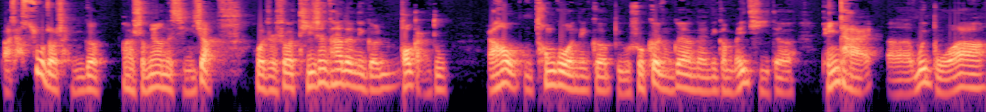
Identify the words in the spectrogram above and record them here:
把它塑造成一个啊什么样的形象，或者说提升它的那个好感度，然后通过那个比如说各种各样的那个媒体的平台，呃，微博啊，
